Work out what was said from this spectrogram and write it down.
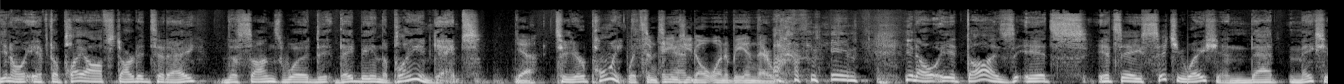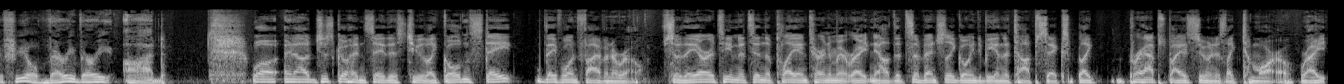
you know, if the playoffs started today, the Suns would they'd be in the playing games. Yeah. To your point, with some teams And- you don't want to be in there with. I mean, you know, it does. It's it's a situation that makes you feel very, very odd. Well, and I'll just go ahead and say this too. Like Golden State, they've won five in a row. So they are a team that's in the play in tournament right now that's eventually going to be in the top six, like perhaps by as soon as like tomorrow, right?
